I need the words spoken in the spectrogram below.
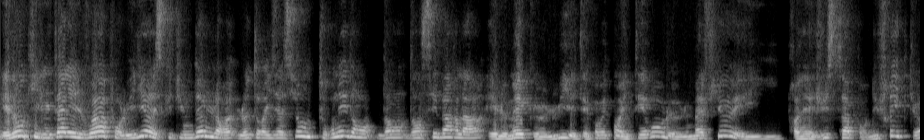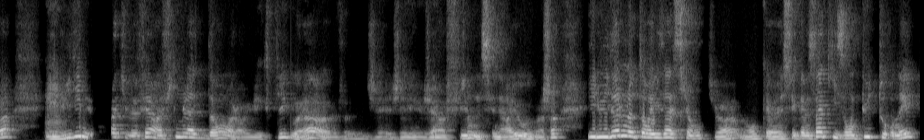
Et donc, il est allé le voir pour lui dire Est-ce que tu me donnes l'autorisation de tourner dans, dans, dans ces bars-là? Et le mec, lui, était complètement hétéro, le, le mafieux, et il prenait juste ça pour du fric, tu vois. Et il lui dit Mais pourquoi tu veux faire un film là-dedans? Alors, il lui explique Voilà, j'ai- un film, le scénario, machin. Il lui donne l'autorisation, tu vois. Donc, euh, c'est comme ça qu'ils ont pu tourner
